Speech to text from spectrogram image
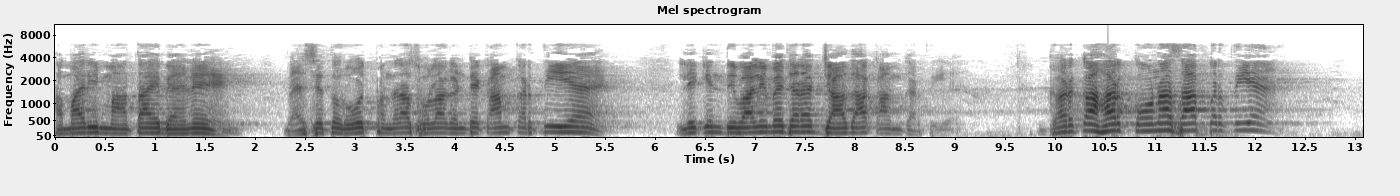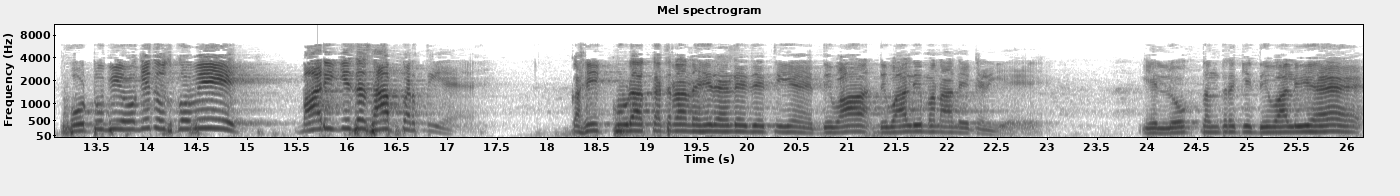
हमारी माताएँ बहनें वैसे तो रोज पंद्रह सोलह घंटे काम करती है लेकिन दिवाली में जरा ज़्यादा काम करती है। घर का हर कोना साफ़ करती है फ़ोटो भी होगी तो उसको भी बारीकी से साफ़ करती है। कहीं कूड़ा कचरा नहीं रहने देती है दिवा, दिवाली मनाने के लिए। ये लोकतंत्र की दिवाली है।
